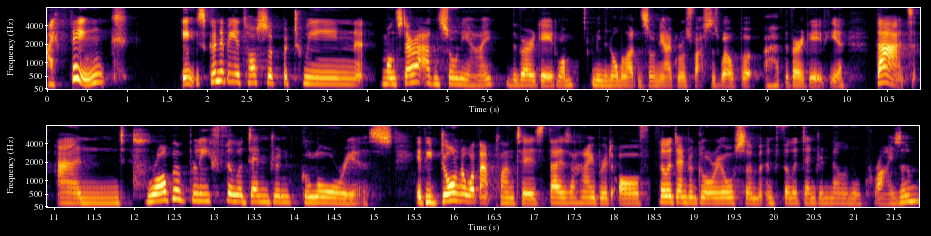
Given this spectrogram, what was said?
I think it's going to be a toss up between Monstera adansonii, the variegated one. I mean, the normal adansonii grows fast as well, but I have the variegated here. That and probably Philodendron glorious. If you don't know what that plant is, that is a hybrid of Philodendron gloriosum and Philodendron melanochrysum.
